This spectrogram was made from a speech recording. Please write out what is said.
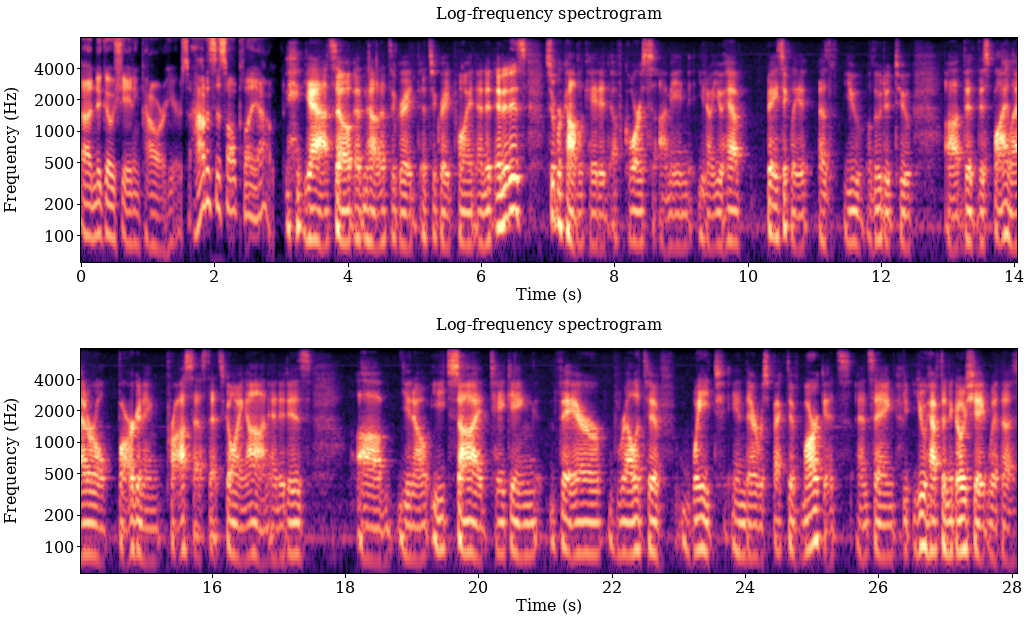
uh, negotiating power here. So how does this all play out? Yeah, so uh, no, that's a great that's a great point, and it and it is super complicated. Of course, I mean, you know, you have basically, as you alluded to, uh, this bilateral bargaining process that's going on, and it is, um, you know, each side taking their relative weight in their respective markets and saying, "You have to negotiate with us.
